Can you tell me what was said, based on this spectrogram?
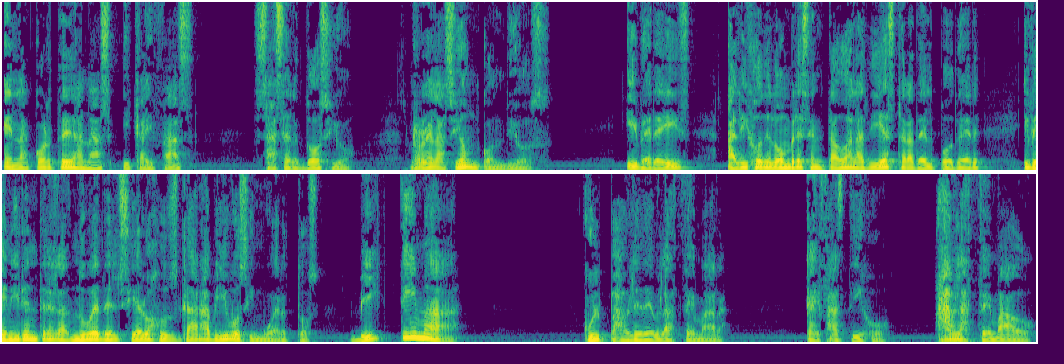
En la corte de Anás y Caifás, sacerdocio, relación con Dios. Y veréis al Hijo del Hombre sentado a la diestra del poder y venir entre las nubes del cielo a juzgar a vivos y muertos. Víctima. Culpable de blasfemar. Caifás dijo, ha blasfemado.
